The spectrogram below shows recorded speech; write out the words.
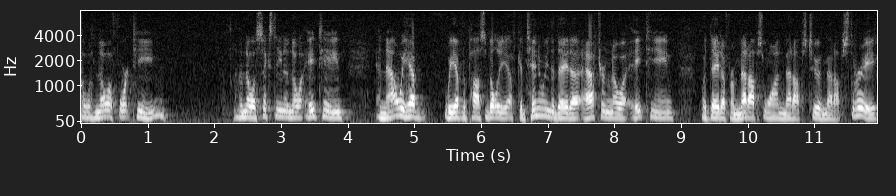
uh, with NOAA 14, NOAA 16 and NOAA 18, and now we have we have the possibility of continuing the data after NOAA 18 with data from METOPS 1, METOPS 2, and METOPS 3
